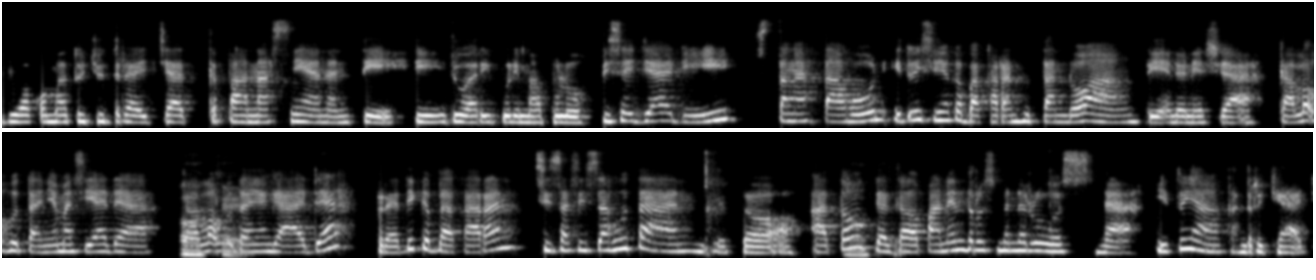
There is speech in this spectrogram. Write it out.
2,7 derajat kepanasnya nanti di 2050. Bisa jadi setengah tahun itu isinya kebakaran hutan doang di Indonesia. Kalau hutannya masih ada. Kalau hutannya nggak ada, berarti kebakaran sisa-sisa hutan gitu. Atau okay. gagal panen terus-menerus. Nah, itu yang akan terjadi.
